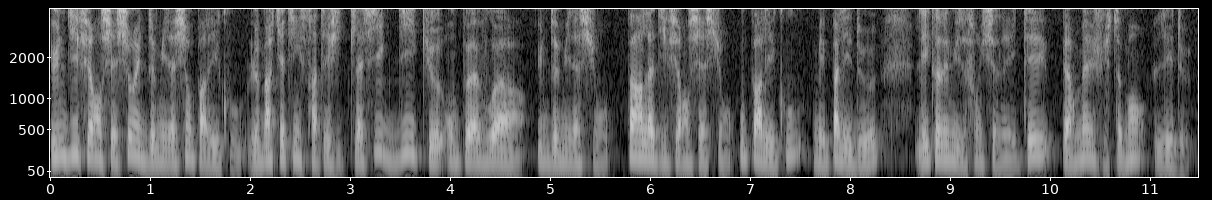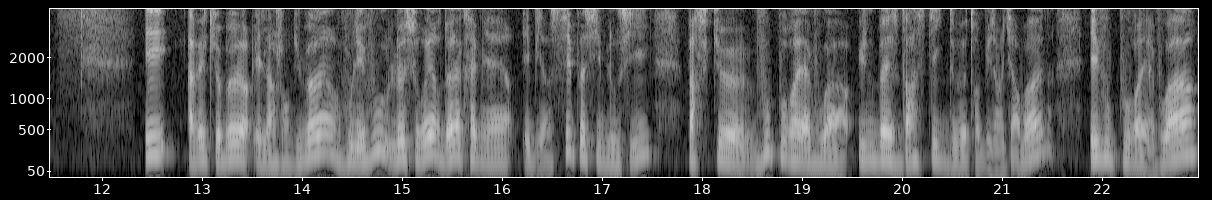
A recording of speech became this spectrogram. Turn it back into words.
une différenciation et une domination par les coûts. Le marketing stratégique classique dit qu'on peut avoir une domination par la différenciation ou par les coûts, mais pas les deux. L'économie de fonctionnalité permet justement les deux. Et avec le beurre et l'argent du beurre, voulez-vous le sourire de la crémière? Eh bien, c'est possible aussi parce que vous pourrez avoir une baisse drastique de votre bilan carbone et vous pourrez avoir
